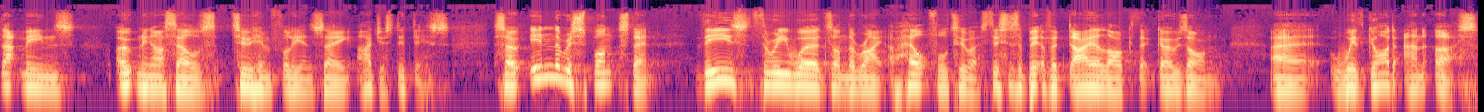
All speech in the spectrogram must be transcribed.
That means opening ourselves to Him fully and saying, I just did this. So, in the response, then, these three words on the right are helpful to us. This is a bit of a dialogue that goes on uh, with God and us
